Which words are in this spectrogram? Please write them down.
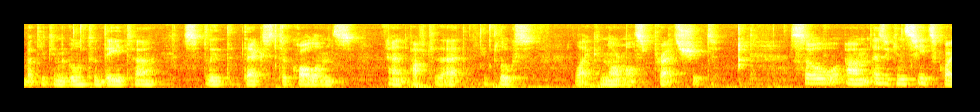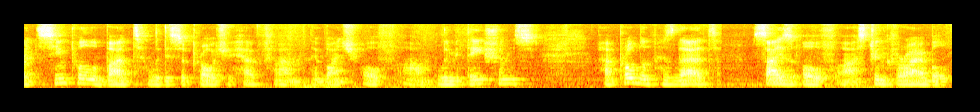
but you can go to data, split text to columns, and after that it looks like a normal spreadsheet. So um, as you can see, it's quite simple, but with this approach you have um, a bunch of um, limitations. A problem is that size of uh, string variable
